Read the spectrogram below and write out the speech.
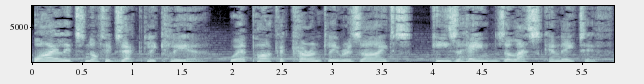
While it's not exactly clear where Parker currently resides, he's a Haines, Alaska native.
